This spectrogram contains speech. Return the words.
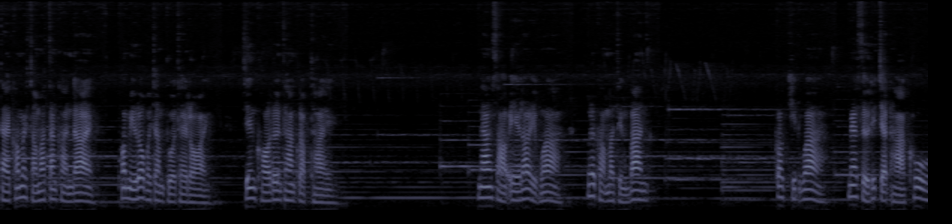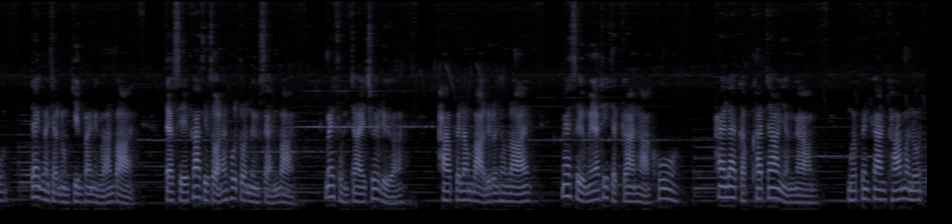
แต่ก็ไม่สามารถตั้งครรภ์ได้ เพราะมีโรคประจำตัวไทรอยด์จึงขอเดินทางกลับไทย นางสาวเอเล่าอีกว่าเมื่อกลับมาถึงบ้าน ก็คิดว่าแม่สื่อที่จัดหาคู่ได้เงินจากหนุ่มจีนไปหนึ่งล้านบาท แต่เสียค่าสินสอดให้พวกตนหนึ่งแสนบาท ไม่สนใจช่วยเหลือ หากเป็นลำบากหรือโดนทำร้าย แม่สื่อมีหน้าที่จัดการหาคู่ ให้แลกกับค่าจ้างอย่างงาม เหมือนเป็นการค้ามนุษย์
